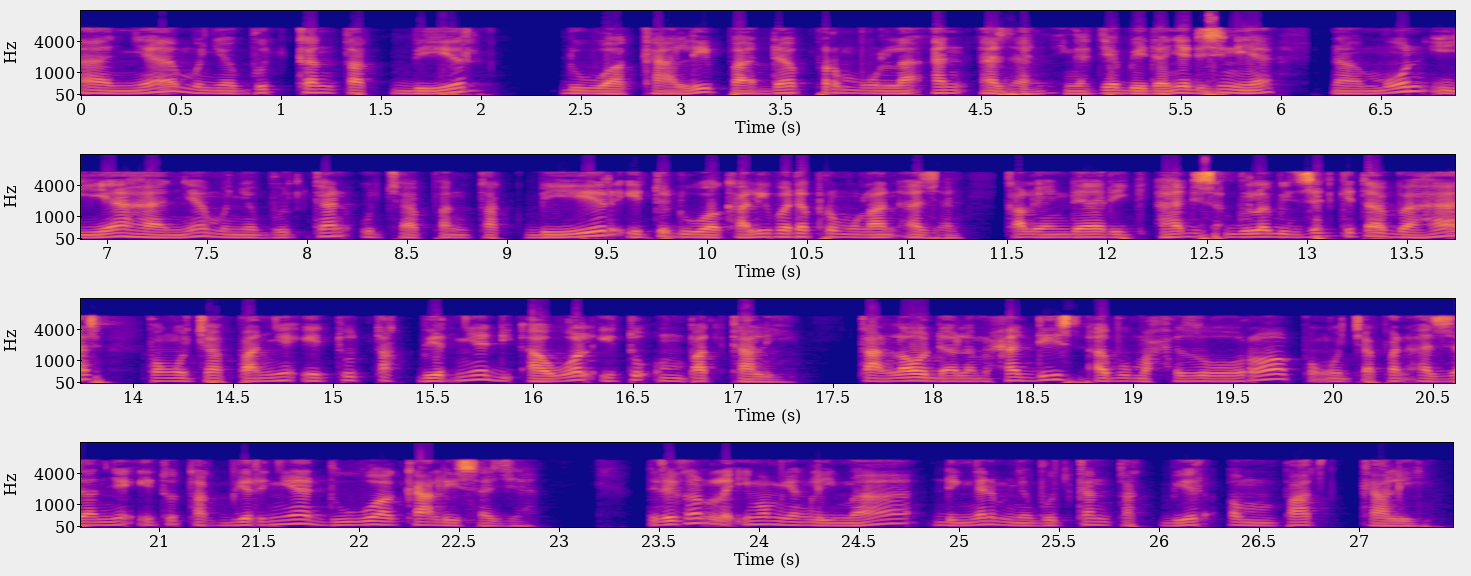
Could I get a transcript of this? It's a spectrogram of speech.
hanya menyebutkan takbir dua kali pada permulaan azan. Ingat ya bedanya di sini ya. Namun ia hanya menyebutkan ucapan takbir itu dua kali pada permulaan azan. Kalau yang dari hadis Abdullah bin Zaid kita bahas pengucapannya itu takbirnya di awal itu empat kali. Kalau dalam hadis Abu Mahzura pengucapan azannya itu takbirnya dua kali saja. Dirikan oleh imam yang lima dengan menyebutkan takbir empat kali.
